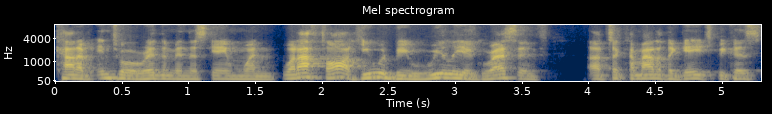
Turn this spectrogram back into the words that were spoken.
kind of into a rhythm in this game when, when I thought he would be really aggressive uh, to come out of the gates because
